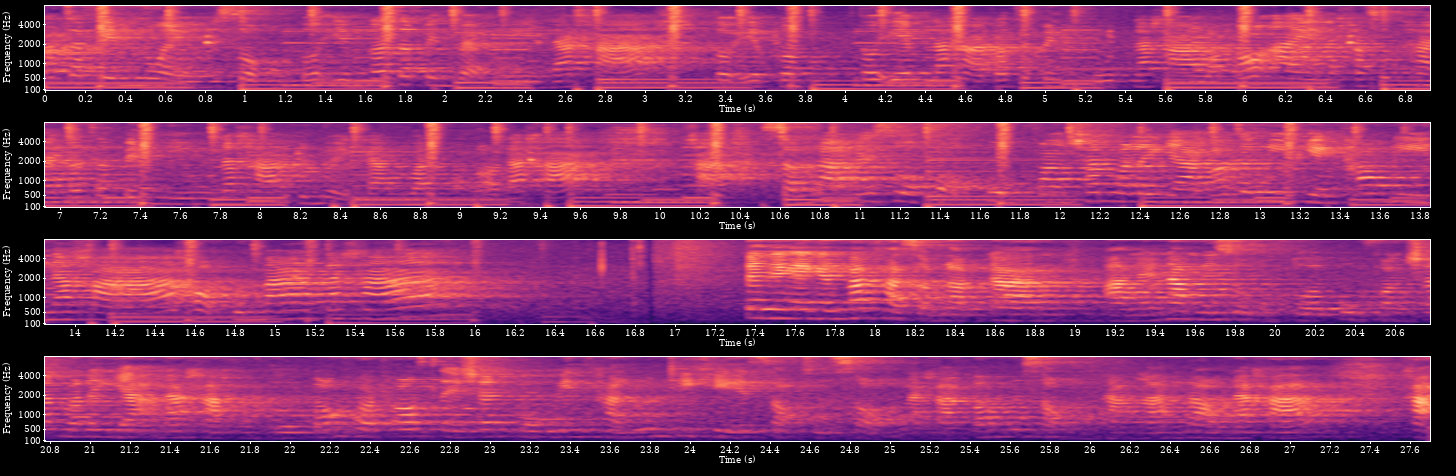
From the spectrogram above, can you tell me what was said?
ก็จะเป็นหน่วยส่วนของตัว M ก็จะเป็นแบบนี้นะคะ ตัว F ก็ตัว F นะคะ ก็จะเป็น ในส่วนของตัวปุ่มฟังก์ชันวัดระยะนะคะของตัวกล้อง Portal Station Govin ค่ะ รุ่น TKS 202 นะคะกล้องมือสองของทางร้านเรานะคะค่ะ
